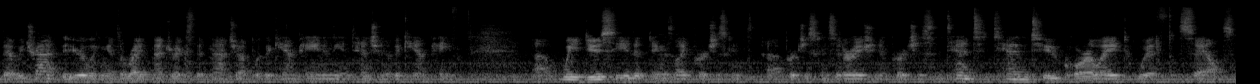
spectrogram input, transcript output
that we track that you're looking at the right metrics that match up with a campaign and the intention of a campaign. Uh, we do see that things like purchase, con- uh, purchase consideration and purchase intent tend to correlate with sales.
